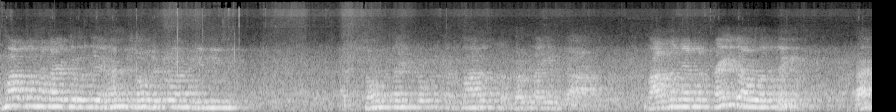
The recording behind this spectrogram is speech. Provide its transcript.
महाराजांना काय करत आहे? आम्ही संस्कृत आम्ही हिंदी संसारिक लोक तर महाराज कट लागेल का? महाराजांना यांना काहीच आवडत नाही. काय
